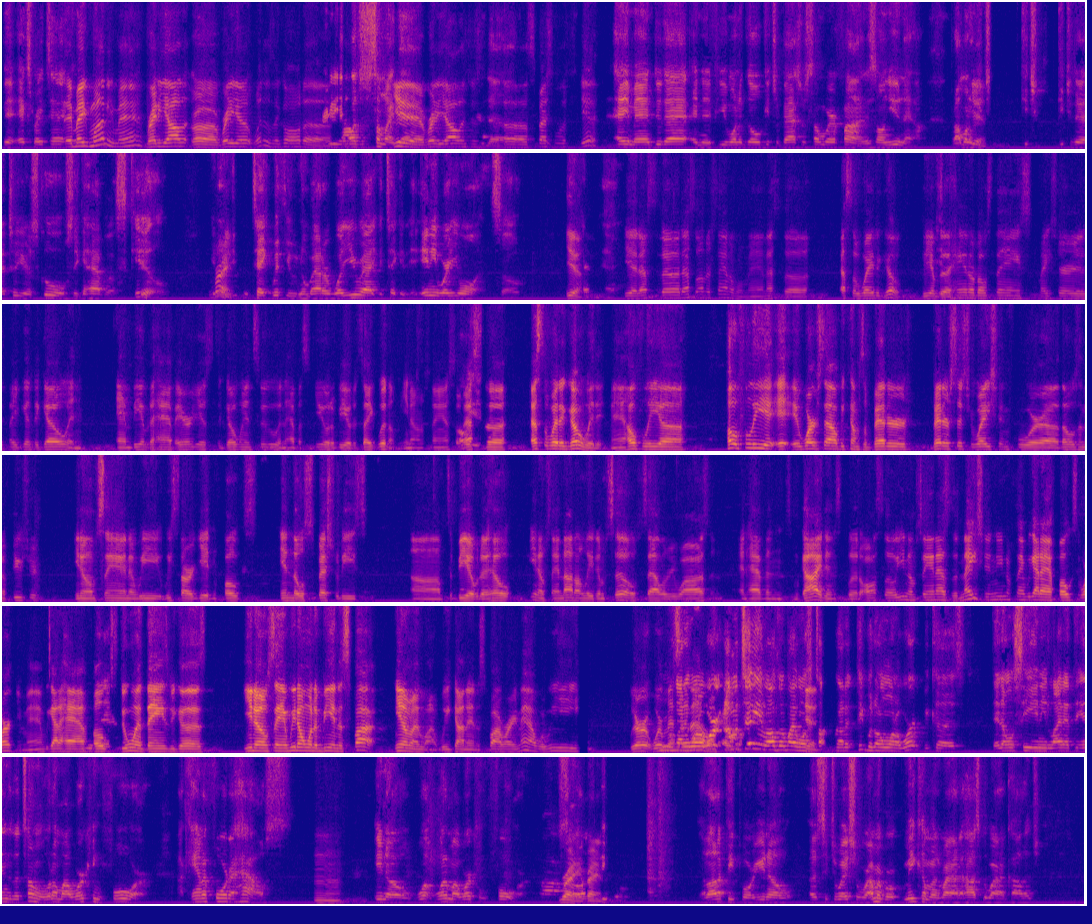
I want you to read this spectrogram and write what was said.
The X-ray tech. They make money, man. Radiologist, uh, radio. What is it called? Uh, radiologist, something like yeah, that. Yeah, radiologist, uh, uh, specialist. Yeah. Hey, man, do that. And if you want to go get your bachelor somewhere, fine. It's on you now. But I want to yeah. get you get you get you to that two year school so you can have a skill. You right. Know, you take with you no matter where you're at. You take it anywhere you want. So. Yeah, yeah, that's uh, that's understandable, man. That's the that's the way to go. Be able to handle those things, make sure they're good to go, and and be able to have areas to go into and have a skill to be able to take with them. You know what I'm saying? So oh, that's yeah. the that's the way to go with it, man. Hopefully, uh, hopefully it, it works out, becomes a better better situation for uh, those in the future. You know what I'm saying? And we we start getting folks in those specialties um, to be able to help. You know what I'm saying? Not only themselves salary wise and and having some guidance, but also, you know I'm saying, as a nation, you know I'm saying, we gotta have folks working, man. We gotta have folks doing things because you know what I'm saying? We don't want to be in the spot. You know, like we kind of in the spot right now where we we're we're nobody missing out. Work. I'm gonna tell you, although nobody wants yeah. to talk about it. People don't want to work because they don't see any light at the end of the tunnel. What am I working for? I can't afford a house. Mm-hmm. You know what? What am I working for? Right, so right. People, a lot of people are, you know, a situation where I remember me coming right out of high school, right out of college.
